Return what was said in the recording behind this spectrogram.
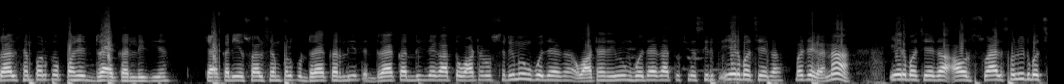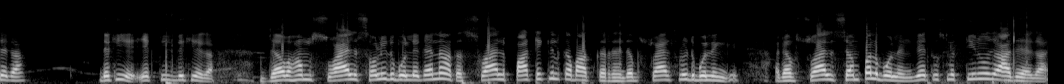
सॉइल सैंपल को पहले ड्राई कर लीजिए। क्या करिए सॉइल सैंपल को ड्राई कर लिए तो ड्राई कर लीजिएगा तो वाटर उससे रिमूव हो जाएगा। वाटर रिमूव हो जाएगा तो उसमें सिर्फ़ एयर बचेगा बचेगा ना? एयर बचेगा और सॉइल सॉलिड बचेगा। देखिए, एक चीज़ देखिएगा, जब हम सॉइल सॉलिड बोलेंगे ना तो सॉइल पार्टिकल का बात कर रहे हैं, जब सॉइल सॉलिड बोलेंगे और जब सॉइल सैंपल बोलेंगे तो उसमें तीनों आ जाएगा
